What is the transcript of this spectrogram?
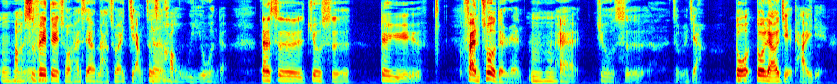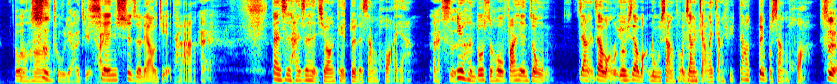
嗯啊是非对错还是要拿出来讲，这是毫无疑问的。但是就是对于犯错的人，嗯哼，哎，就是怎么讲，多多了解他一点，多试图了解他，先试着了解他，哎，但是还是很希望可以对得上话呀，哎，是。因为很多时候发现这种。这样在网络，尤其在网络上头，这样讲来讲去，嗯、大家对不上话。是，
